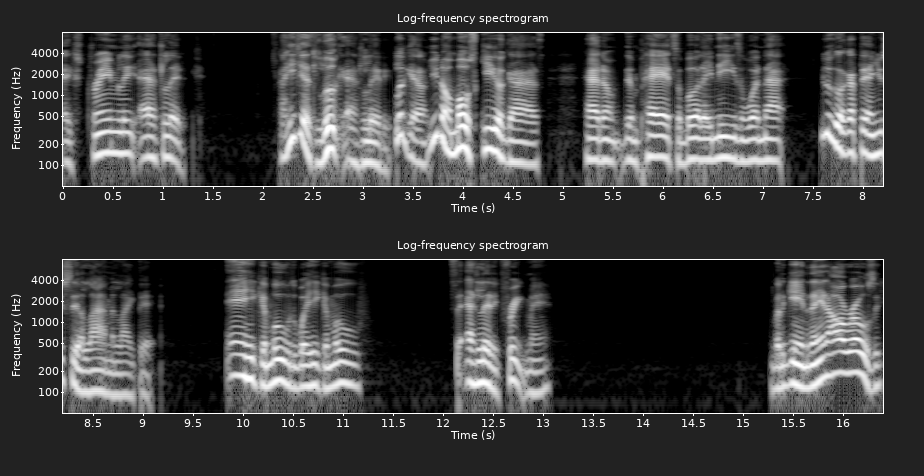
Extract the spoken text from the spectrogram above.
Extremely athletic. He just look athletic. Look at him. You know, most skill guys had them them pads above their knees and whatnot. You look up there and you see a lineman like that, and he can move the way he can move. It's an athletic freak, man. But again, it ain't all rosy.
